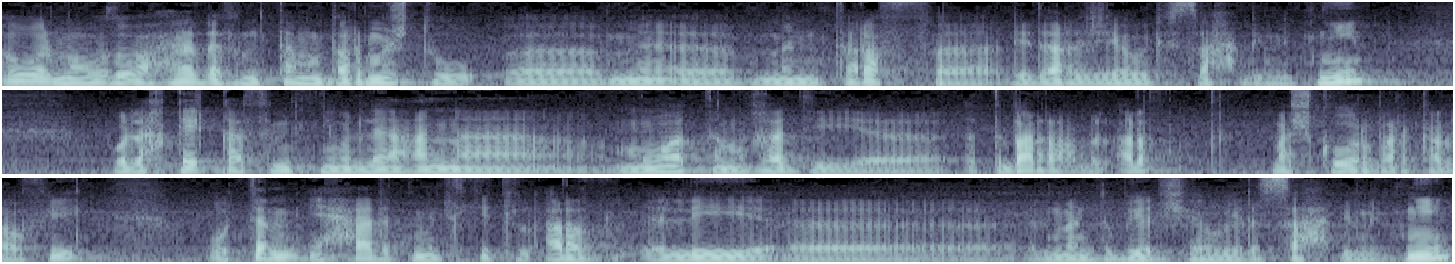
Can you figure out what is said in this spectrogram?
أول موضوع هذا تم برمجته آه، آه، من طرف الإدارة الجهوية للصحة بمتنين والحقيقة فهمتني ولا عندنا مواطن غادي آه، تبرع بالأرض مشكور بارك الله فيه وتم إحالة ملكية الأرض للمندوبية الجهوية للصحة بمتنين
